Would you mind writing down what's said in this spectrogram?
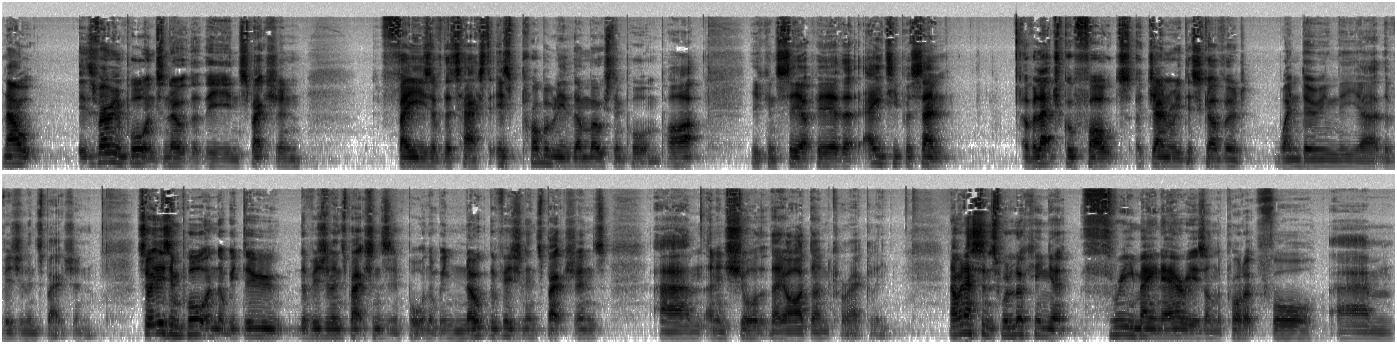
Now, it's very important to note that the inspection phase of the test is probably the most important part. You can see up here that 80% of electrical faults are generally discovered when doing the uh, the visual inspection. So it is important that we do the visual inspections. It's important that we note the visual inspections um, and ensure that they are done correctly. Now, in essence, we're looking at three main areas on the product for um,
